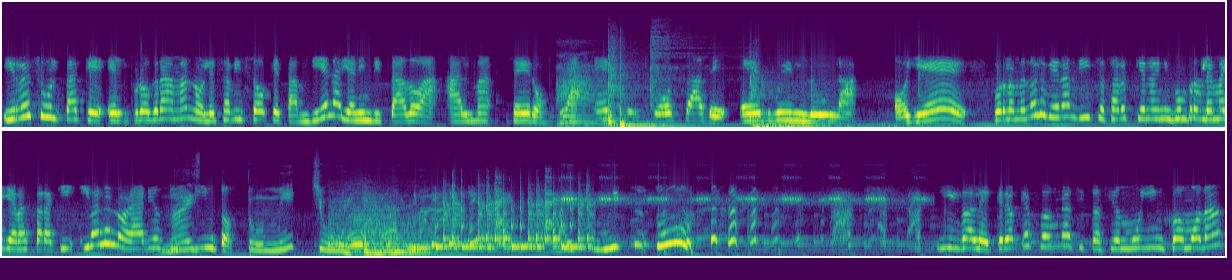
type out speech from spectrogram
y resulta que el programa no les avisó que también habían invitado a Alma Cero, Ah. la ex esposa de Edwin Luna. Oye, por lo menos le hubieran dicho, sabes que no hay ningún problema, ya va a estar aquí. Iban en horarios Nice distintos. to meet you. tú. Híjole, creo que fue una situación muy incómoda.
